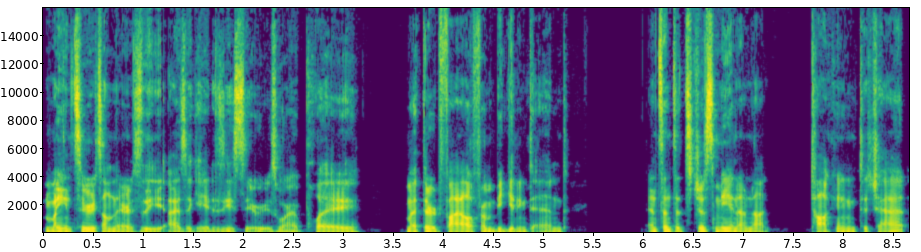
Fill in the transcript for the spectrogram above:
my main series on there is the Isaac A to Z series where I play my third file from beginning to end. And since it's just me and I'm not talking to chat,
